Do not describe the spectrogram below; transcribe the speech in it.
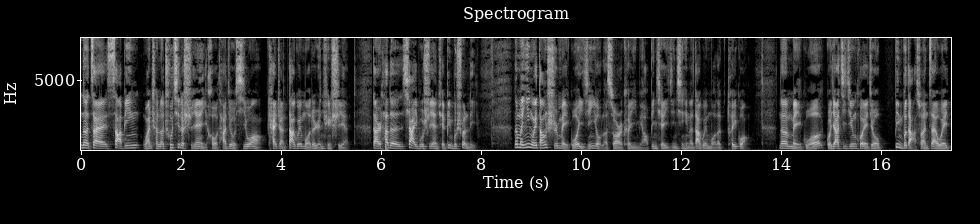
那在萨宾完成了初期的实验以后，他就希望开展大规模的人群试验，但是他的下一步试验却并不顺利。那么，因为当时美国已经有了索尔克疫苗，并且已经进行了大规模的推广，那美国国家基金会就并不打算再为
